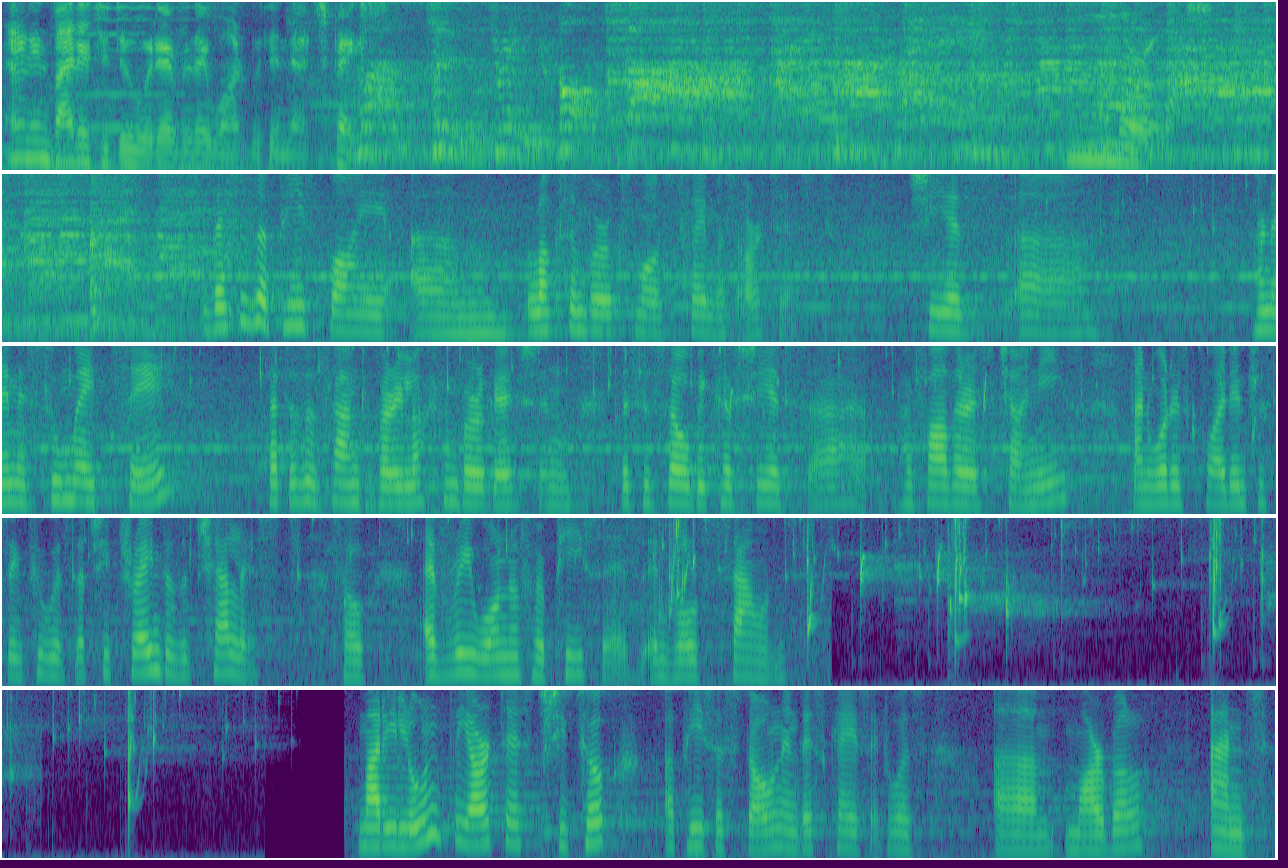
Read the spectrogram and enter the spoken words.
and invited to do whatever they want within that space. More or less. This is a piece by um, Luxembourg's most famous artist. She is, uh, her name is Su-Mei Tse. That doesn't sound very Luxembourgish, and this is so because she is, uh, her father is Chinese, and what is quite interesting too is that she trained as a cellist. So every one of her pieces involves sound. Marie Lund, the artist, she took a piece of stone, in this case it was um, marble, and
